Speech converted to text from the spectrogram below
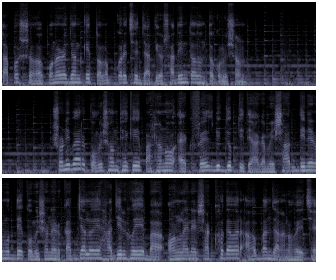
তাপস সহ পনেরো জনকে তলব করেছে জাতীয় স্বাধীন তদন্ত কমিশন। শনিবার কমিশন থেকে পাঠানো এক প্রেস বিজ্ঞপ্তিতে আগামী সাত দিনের মধ্যে কমিশনের কার্যালয়ে হাজির হয়ে বা অনলাইনে সাক্ষ্য দেওয়ার আহ্বান জানানো হয়েছে।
